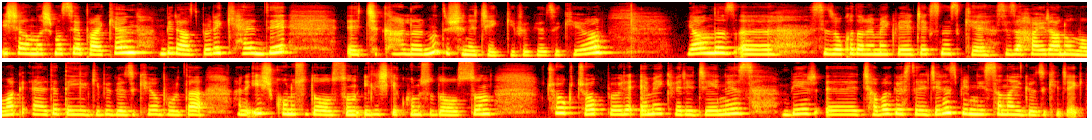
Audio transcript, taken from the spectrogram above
iş anlaşması yaparken biraz böyle kendi çıkarlarını düşünecek gibi gözüküyor. Yalnız e, siz o kadar emek vereceksiniz ki size hayran olmamak elde değil gibi gözüküyor burada. Hani iş konusu da olsun, ilişki konusu da olsun. Çok çok böyle emek vereceğiniz bir e, çaba göstereceğiniz bir Nisan ayı gözükecek.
